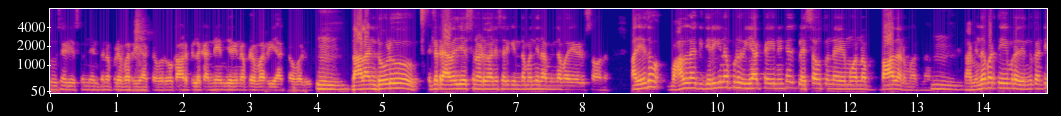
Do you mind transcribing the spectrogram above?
సూసైడ్ చేసుకుని చనిపోయినప్పుడు ఎవరు రియాక్ట్ అవ్వరు. ఒక ఆడపిల్లకి అన్యాయం జరిగినప్పుడు ఎవరు రియాక్ట్ అవ్వడు. ఉమ్, నాలాంటోడు ఇట్లా ట్రావెల్ చేస్తున్నాడు అనేసరికి ఇంతమంది నా మీద పోయి ఏడుస్తా ఉన్నారు. అదేదో వాళ్ళకి జరిగినప్పుడు రియాక్ట్ అయ్యిందంటే అది ప్లస్ అవుతున్నాయేమో అన్న బాధ అనమాట నాకు. నా మీద పడితే ఏం రాదు ఎందుకంటే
